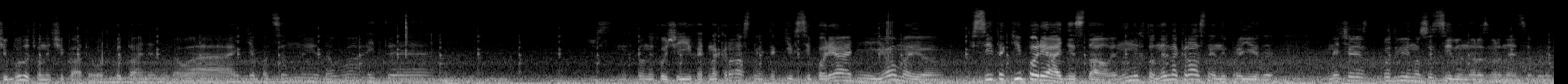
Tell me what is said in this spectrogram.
Чи будуть вони чекати? От питання. Ну давайте, пацани, давайте. Ніхто не хоче їхати на красний, такі всі порядні, йомаю. Всі такі порядні стали. Ну ніхто не на красний не проїде, не через подвійну суцілю не розвернеться, блин.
